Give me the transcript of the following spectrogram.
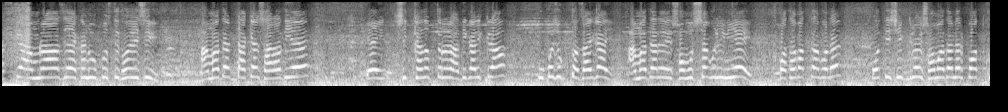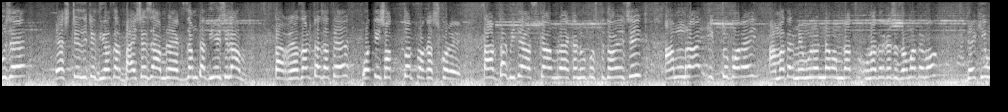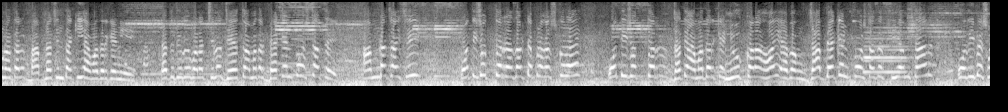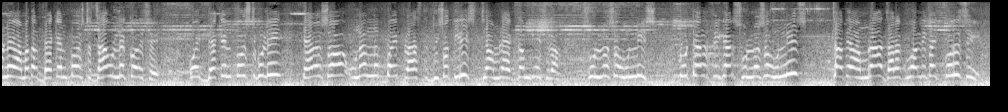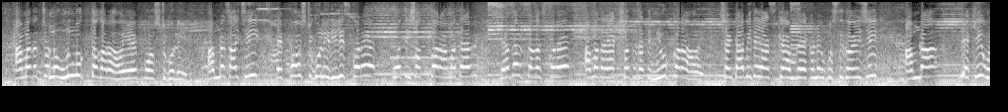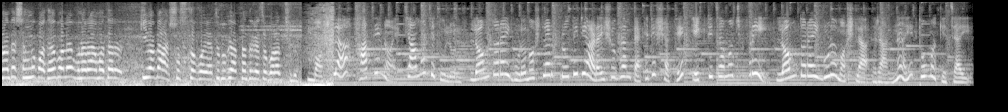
আজকে আমরা যে এখানে উপস্থিত হয়েছি, আমাদের ডাকে সাড়া দিয়ে এই শিক্ষা দপ্তরের আধিকারিকরা উপযুক্ত জায়গায় আমাদের এই সমস্যাগুলি নিয়ে কথাবার্তা বলে অতি শীঘ্রই সমাধানের পথ খুঁজে এসটিজিটি দুই হাজার বাইশে যে আমরা এক্সামটা দিয়েছিলাম, তার রেজাল্টটা যাতে অতি সত্বর প্রকাশ করে। তার দাবিতে আজকে আমরা এখানে উপস্থিত হয়েছি। আমরা একটু পরেই আমাদের মেমোরেন্ডাম আমরা ওনাদের কাছে জমা দেব। দেখি ওনাদের ভাবনা চিন্তা কি আমাদেরকে নিয়ে। এতটুকু বলার ছিল, যেহেতু আমাদের ব্যাকেন্ড পোস্ট আছে, আমরা চাইছি অতি সত্তর রেজাল্টটা প্রকাশ করে, অতি সত্তর যাতে আমাদেরকে নিয়োগ করা হয় এবং যা ব্যাকেন্ড পোস্ট আছে, সিএম স্যার অধিবেশনে আমাদের ব্যাকেন্ড পোস্ট যা উল্লেখ করেছে, ওই ব্যাকেন্ড পোস্টগুলি তেরোশো উনানব্বই প্লাস দুশো তিরিশ যে আমরা এক্সাম দিয়েছিলাম, ষোলোশো উনিশ টোটাল ফিগার ষোলোশো উনিশ যাতে আমরা যারা কোয়ালিফাই করেছি আমাদের জন্য উন্মুক্ত করা হয় এই পোস্টগুলি। আমরা চাইছি এই পোস্টগুলি রিলিজ করে অতি সত্তর আমাদের রেজাল্ট প্রকাশ করে আমাদের একসাথে যাতে নিয়োগ করা হয়। সেই দাবিতেই আজকে আমরা এখানে উপস্থিত হয়েছি। আমরা দেখি ওনাদের সঙ্গে কথা বলে ওনারা আমাদের কীভাবে আশ্বস্ত করে এতটুকু আপনাদের কাছে বলার ছিল। মশলা হাতে নয়, চামচে তুলুন। লংতরাই গুঁড়ো মশলার প্রতিটি আড়াইশো গ্রাম প্যাকেটের সাথে একটি চামচ ফ্রি লংতরাই গুঁড়ো মশলা। রান্নায় তোমাকে চাই।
